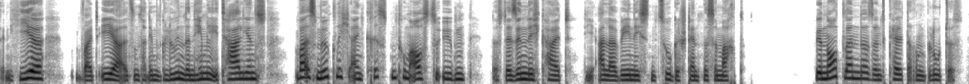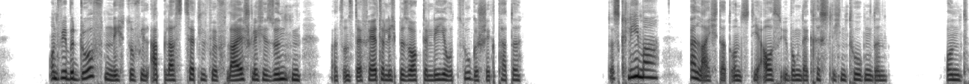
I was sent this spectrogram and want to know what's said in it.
Denn hier, weit eher als unter dem glühenden Himmel Italiens, war es möglich, ein Christentum auszuüben, das der Sinnlichkeit die allerwenigsten Zugeständnisse macht. Wir Nordländer sind kälteren Blutes, und wir bedurften nicht so viel Ablasszettel für fleischliche Sünden, als uns der väterlich besorgte Leo zugeschickt hatte. Das Klima erleichtert uns die Ausübung der christlichen Tugenden. Und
